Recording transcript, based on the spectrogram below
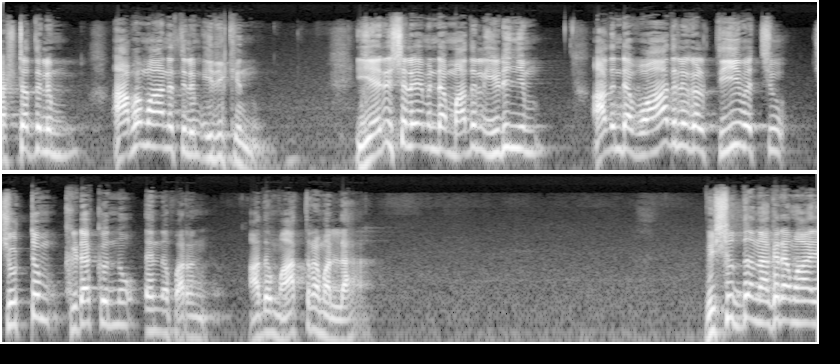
കഷ്ടത്തിലും അപമാനത്തിലും ഇരിക്കുന്നു. യെരുശലേമിന്റെ മതിൽ ഇടിഞ്ഞും അതിന്റെ വാതിലുകൾ തീവച്ചു ചുറ്റും കിടക്കുന്നു എന്ന് പറഞ്ഞു. അത് മാത്രമല്ല വിശുദ്ധ നഗരമായ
